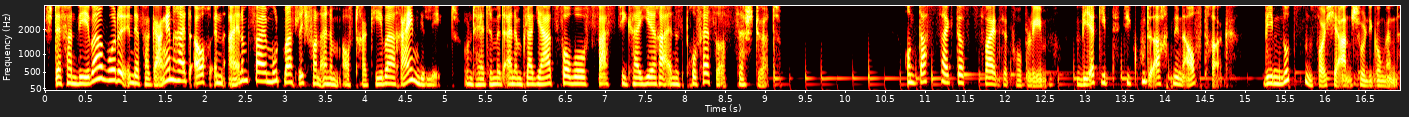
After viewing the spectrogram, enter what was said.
Stefan Weber wurde in der Vergangenheit auch in einem Fall mutmaßlich von einem Auftraggeber reingelegt und hätte mit einem Plagiatsvorwurf fast die Karriere eines Professors zerstört. Und das zeigt das zweite Problem. Wer gibt die Gutachten in Auftrag? Wem nutzen solche Anschuldigungen?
